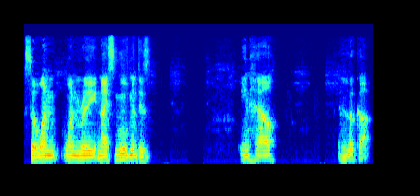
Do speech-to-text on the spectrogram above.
So one one really nice movement is inhale and look up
